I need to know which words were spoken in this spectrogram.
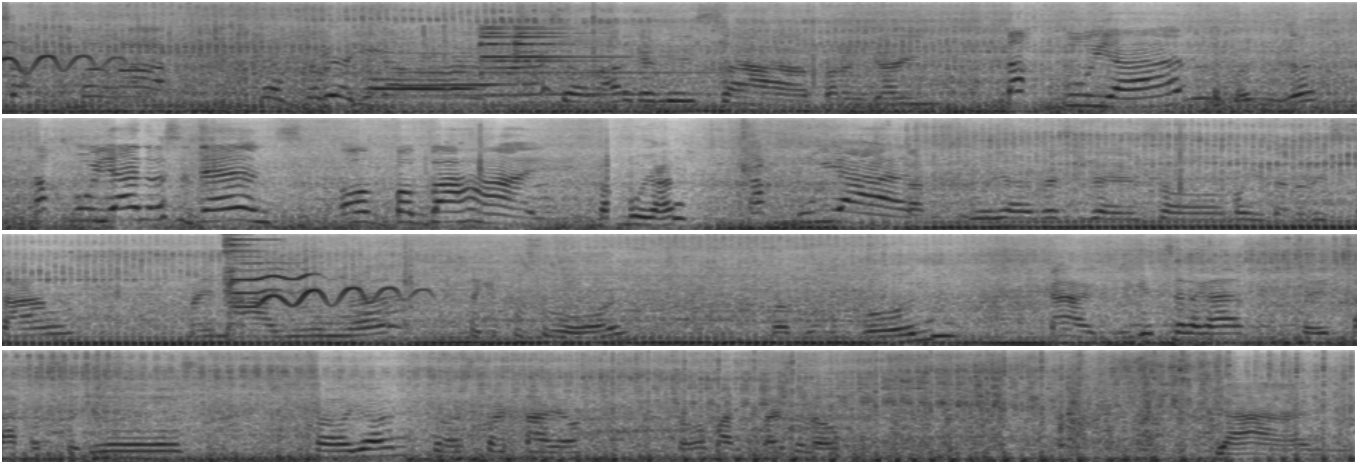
sa mga Pagkabegan! So, ari kami sa barangay Takbuyan. Banuyan. Takbuyan Residence o Babahay. Takbuyan? Takbuyan. Takbuyan residence. So, mangita na rin sang may maayong nga tagipusoon, mabuligon, kag higit sa lahat, may takot sa Diyos. So, yun. So, start tayo. So, pasok tayo sa loob. Yan.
